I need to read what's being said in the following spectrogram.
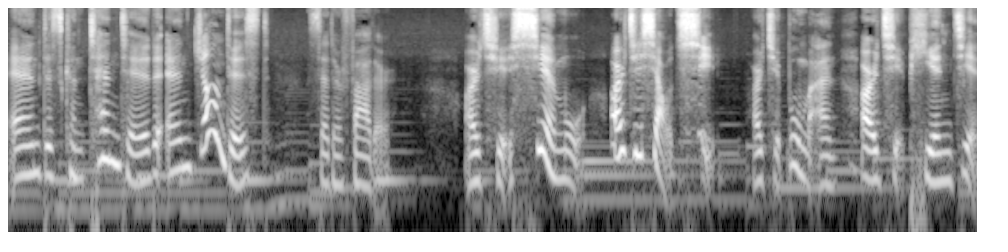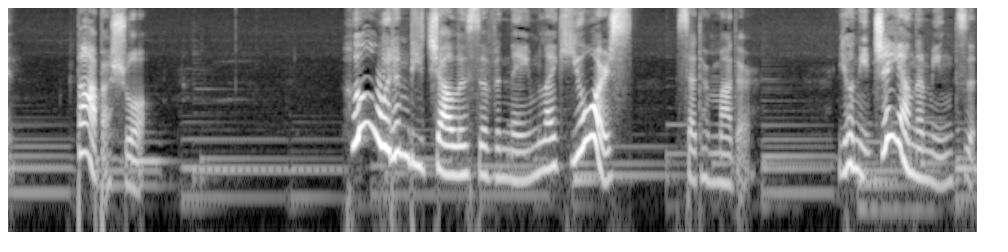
and discontented and jaundiced, said her father. 而且羡慕，而且小气，而且不满，而且偏见。爸爸说。Who wouldn't be jealous of a name like yours? said her mother. 有你这样的名字，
